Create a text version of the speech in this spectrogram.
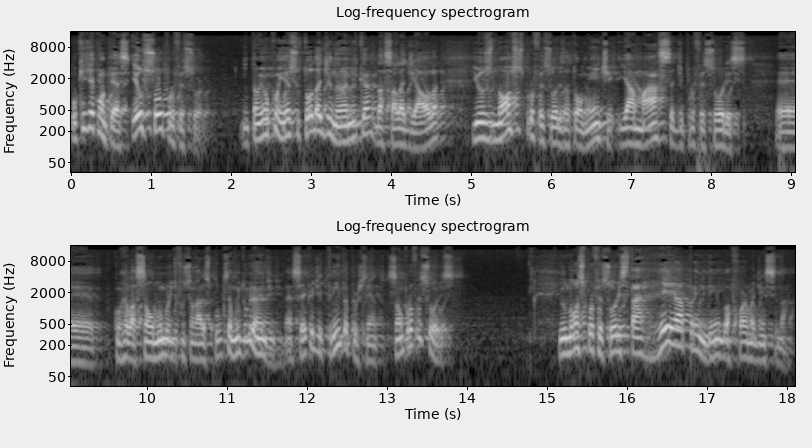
O que, que acontece? Eu sou professor. Então eu conheço toda a dinâmica da sala de aula e os nossos professores atualmente e a massa de professores é, com relação ao número de funcionários públicos é muito grande, né? cerca de 30% são professores. E o nosso professor está reaprendendo a forma de ensinar.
